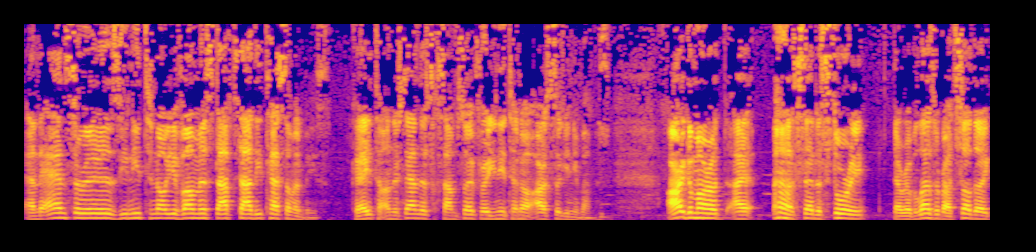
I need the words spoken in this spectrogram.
And the answer is you need to know Yavamis Daf Tzadi Testament base. Okay, to understand this Chassam Sofer, you need to know our Sugin Yavamis. Our Gemara, I said a story that Rebbe Lezer Bat Tzadok,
